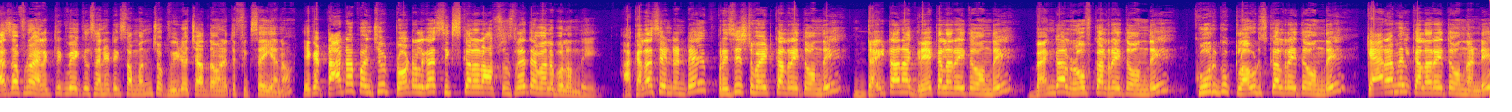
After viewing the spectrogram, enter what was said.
as of now electric vehicles అన్నిటికి సంబంధించి ఒక వీడియో చేద్దామని అయితే ఫిక్స్ అయ్యాను. ఇక టాటా పంచ్ టోటల్గా సిక్స్ కలర్ ఆప్షన్స్ అయితే అవైలబుల్ ఉంది. ఆ కలర్స్ ఏంటంటే ప్రెసిస్ట్ వైట్ కలర్ అయితే ఉంది డైటానా గ్రే కలర్ అయితే ఉంది బెంగాల్ రోఫ్ కలర్ అయితే ఉంది కూర్గు క్లౌడ్స్ కలర్ అయితే ఉంది క్యారామెల్ కలర్ అయితే ఉందండి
